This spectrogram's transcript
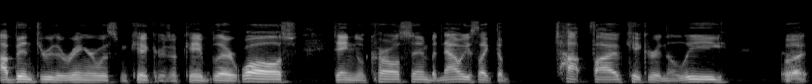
I've been through the ringer with some kickers. Okay, Blair Walsh, Daniel Carlson, but now he's like the top five kicker in the league. But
